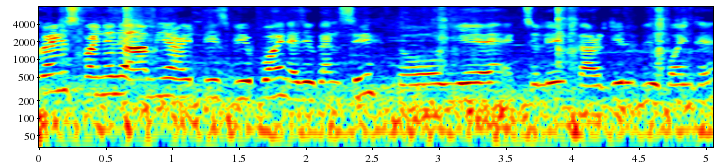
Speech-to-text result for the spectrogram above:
So guys, finally i'm here at this viewpoint, as you can see. तो ये एक्चुअली कारगिल व्यू पॉइंट है।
